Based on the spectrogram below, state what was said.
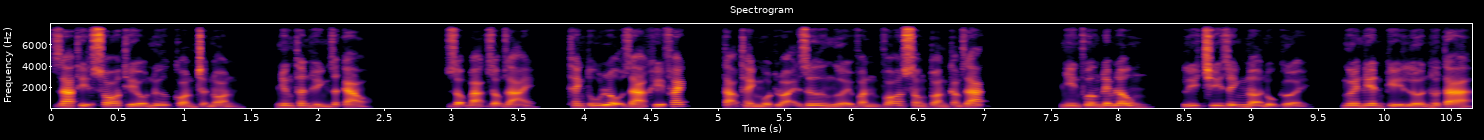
da thị so thiếu nữ còn trần non, nhưng thân hình rất cao. Rộng bạc rộng rãi, thanh tú lộ ra khí phách, tạo thành một loại dư người văn võ song toàn cảm giác. Nhìn phương đêm lông, lý trí dĩnh nợ nụ cười, ngươi niên kỷ lớn hơn ta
